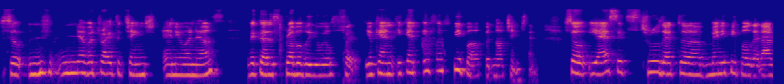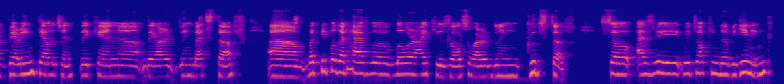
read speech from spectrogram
So never try to change anyone else because probably you will fail. You can you can influence people but not change them. So yes, it's true that uh, many people that are very intelligent they can uh, they are doing bad stuff. Um, but people that have uh, lower IQs also are doing good stuff. So as we we talked in the beginning,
